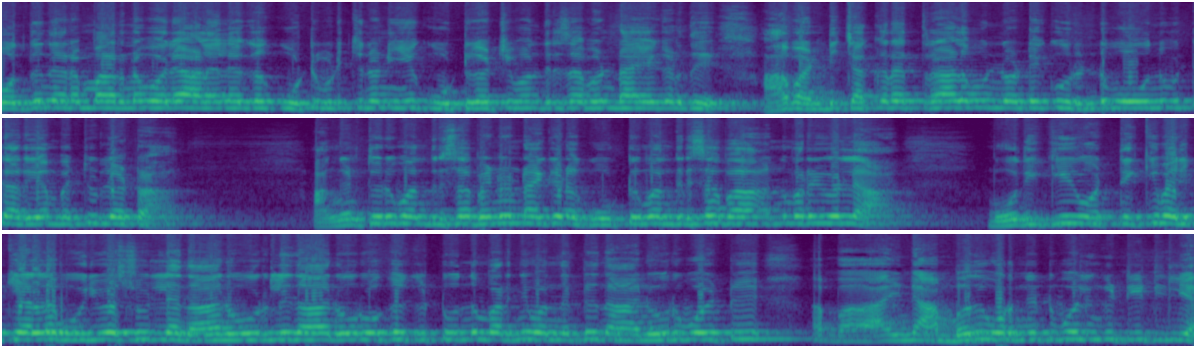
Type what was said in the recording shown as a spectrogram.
ഓത് നിറം മാറണ പോലെ ആളുകളൊക്കെ കൂട്ടുപിടിച്ചിട്ടുണ്ടെങ്കിൽ ഈ കൂട്ടുകക്ഷി മന്ത്രിസഭ ഉണ്ടായേക്കണത്. ആ വണ്ടിച്ചക്രം എത്ര ആൾ മുന്നോട്ടേക്ക് ഉരുണ്ട് പോകുന്നു മറ്റും അറിയാൻ പറ്റൂല കേട്ടാ. അങ്ങനത്തെ ഒരു മന്ത്രിസഭയാണ് ഉണ്ടാക്കിയത് കൂട്ടുമന്ത്രിസഭ എന്ന് പറയുമല്ല മോദിക്ക് ഒറ്റയ്ക്ക് ഭരിക്കാനുള്ള ഭൂരിപക്ഷം ഇല്ല നാനൂറിൽ നാനൂറും ഒക്കെ കിട്ടുമെന്നും പറഞ്ഞ് വന്നിട്ട് നാനൂറ് പോയിട്ട് അതിന്റെ അമ്പത് കുറഞ്ഞിട്ട് പോലും കിട്ടിയിട്ടില്ല.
